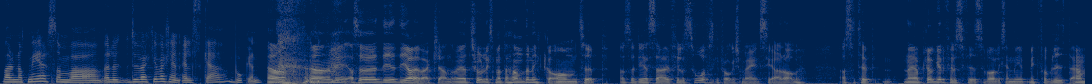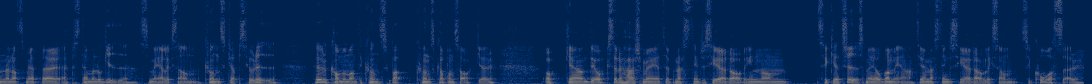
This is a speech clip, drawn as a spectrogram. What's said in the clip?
Var det något mer som var, eller du verkar verkligen älska boken. Ja, men, alltså det, det gör jag verkligen. Och jag tror liksom att det handlar mycket om typ, alltså det är så här filosofiska frågor som jag är intresserad av. Alltså typ, när jag pluggade filosofi så var liksom mi- mitt favoritämne något som heter epistemologi, som är liksom kunskapsteori. Hur kommer man till kunskap, kunskap om saker? Och eh, det är också det här som jag är typ mest intresserad av inom psykiatri som jag jobbar med. Att jag är mest intresserad av liksom psykoser.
